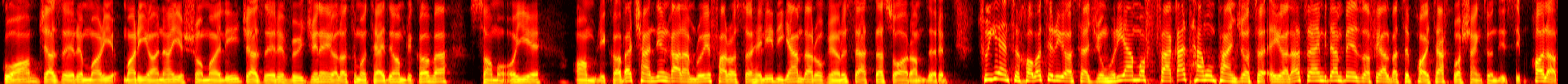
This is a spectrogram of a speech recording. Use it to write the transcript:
گوام جزایر ماری... ماریانای شمالی جزایر ویرجین ایالات متحده آمریکا و ساموئوی آمریکا و چندین قلمروی فراساحلی دیگه هم در اقیانوس اطلس و آرام داره. توی انتخابات ریاست جمهوری اما فقط همون 50 تا ایالت رای میدن به اضافه البته پایتخت واشنگتن دی سی. حالا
